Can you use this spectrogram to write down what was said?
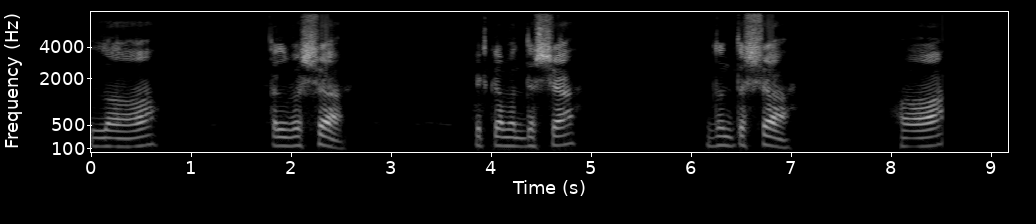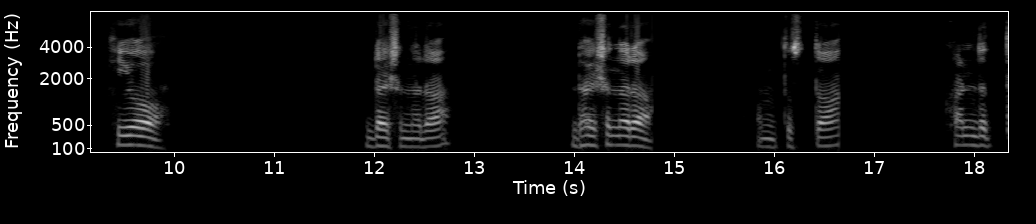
ল, তলবস্য পিটকামধ্যস্য দন্তস্য, হ হিয় ডয়সন্নর ঢয়সন্নর অন্তস্থ খণ্ডত্ব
